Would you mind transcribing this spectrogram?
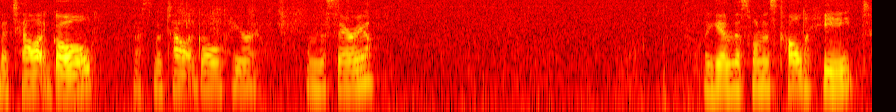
Metallic gold. That's metallic gold here in this area. Again, this one is called Heat.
